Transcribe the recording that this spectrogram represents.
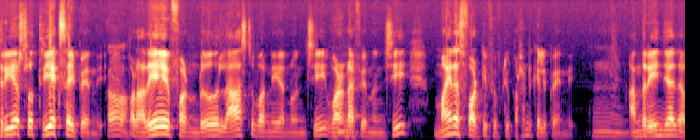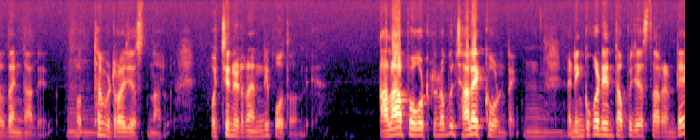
త్రీ ఇయర్స్లో త్రీ ఎక్స్ అయిపోయింది. బట్ అదే ఫండ్ లాస్ట్ వన్ ఇయర్ నుంచి వన్ అండ్ హాఫ్ ఇయర్ నుంచి మైనస్ ఫార్టీ ఫిఫ్టీ పర్సెంట్కి వెళ్ళిపోయింది అందరూ ఏం చేయాలి అర్థం కాలేదు. మొత్తం విడ్రా చేస్తున్నారు. వచ్చిన రిటర్న్ అన్ని పోతుంది. అలా పోగొట్టుకున్నప్పుడు చాలా ఎక్కువ ఉంటాయి. అండ్ ఇంకొకటి ఏం తప్పు చేస్తారంటే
